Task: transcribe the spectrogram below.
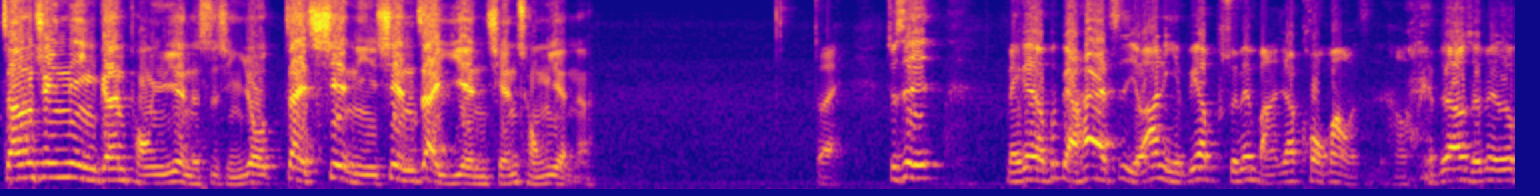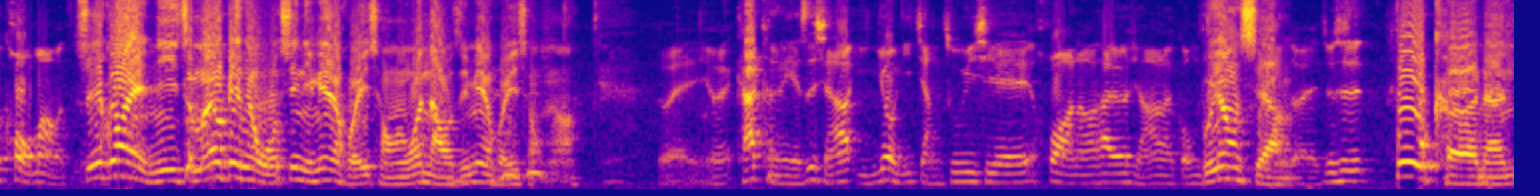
张钧甯跟彭于晏的事情又在现你现在眼前重演了？对，就是每个人有不表态的自由啊，你也不要随便把人家扣帽子，哈，也不要随便说扣帽子。奇怪，你怎么又变成我心里面的蛔虫，我脑子里面的蛔虫啊？对，因为他可能也是想要引诱你讲出一些话，然后他又想要来攻击。不用想，对，就是不可能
